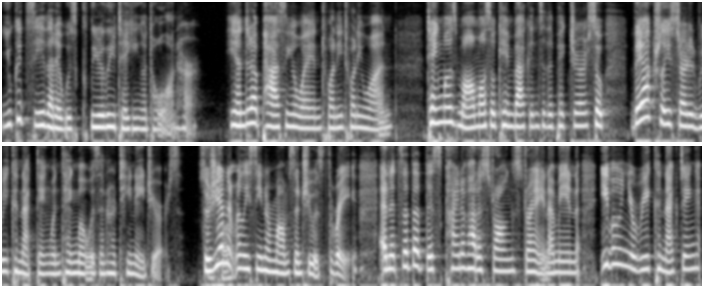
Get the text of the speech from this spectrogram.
you could see that it was clearly taking a toll on her. He ended up passing away in 2021. Tangmo's mom also came back into the picture, so they actually started reconnecting when Tangmo was in her teenage years. So she hadn't really seen her mom since she was three. And it said that this kind of had a strong strain. I mean, even when you're reconnecting,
